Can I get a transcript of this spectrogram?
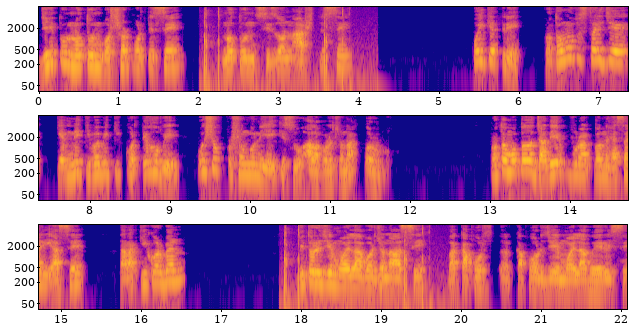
যেহেতু নতুন বৎসর পড়তেছে, নতুন সিজন আসতেছে, ওই ক্ষেত্রে প্রথম অবস্থায় যে কেমনে, কীভাবে, কি করতে হবে ওইসব প্রসঙ্গ নিয়েই কিছু আলাপ আলোচনা করব। প্রথমত যাদের পুরাতন হেসারি আছে, তারা কি করবেন? ভিতরে যে ময়লা আবর্জনা আছে বা কাপড় কাপড় যে ময়লা হয়ে রয়েছে,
